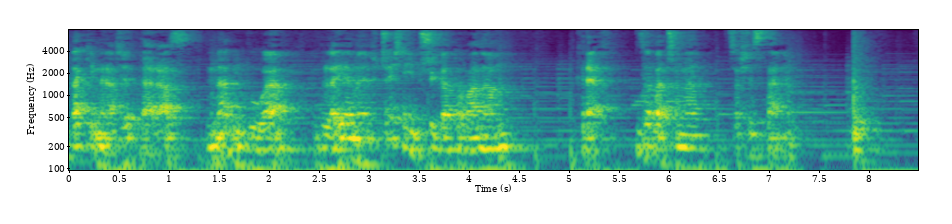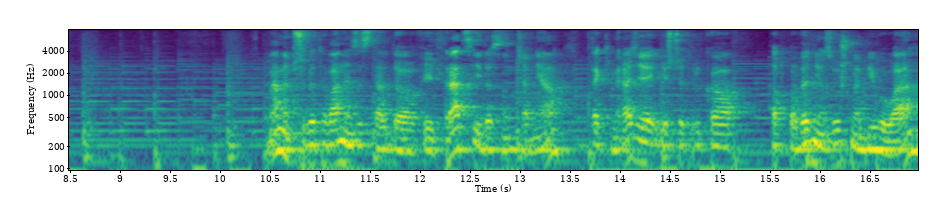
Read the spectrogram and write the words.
W takim razie teraz na bibułę wlejemy wcześniej przygotowaną krew. Zobaczymy, co się stanie. Mamy przygotowany zestaw do filtracji i do sączenia. W takim razie jeszcze tylko odpowiednio złóżmy bibułę.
